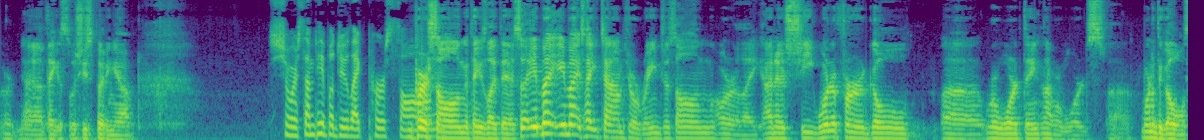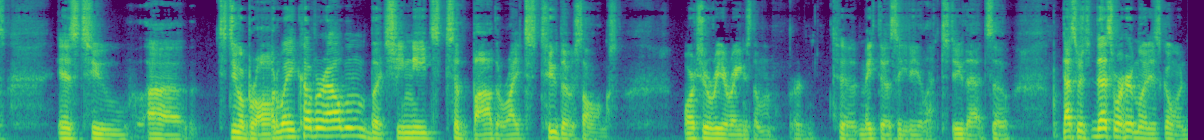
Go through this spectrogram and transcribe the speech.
or I think it's what she's putting out. Sure, some people do like per song, per song, and things like that. So it might it might take time to arrange a song, or like I know she one of her goal uh, reward things, not rewards. Uh, one of the goals is to uh, to do a Broadway cover album, but she needs to buy the rights to those songs or to rearrange them or to make the CD to do that. So that's what that's where her money is going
